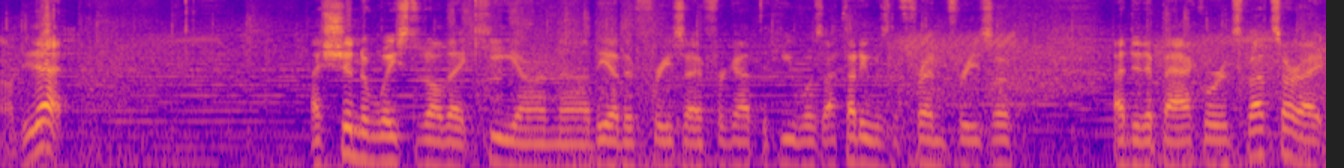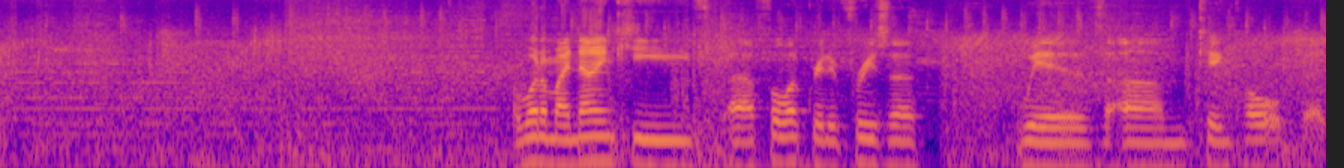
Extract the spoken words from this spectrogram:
I'll do that. I shouldn't have wasted all that key on uh, the other Frieza. I forgot that he was... I thought he was the friend Frieza. I did it backwards, but that's alright. One of my 9 key uh, full upgraded Frieza with um, King Cold, but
